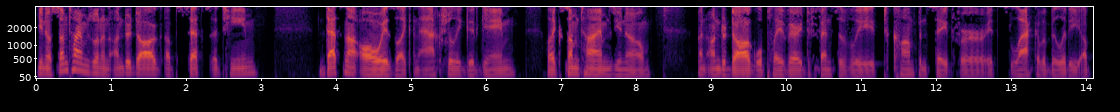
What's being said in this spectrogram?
you know sometimes when an underdog upsets a team, that's not always like an actually good game. Like sometimes, you know, an underdog will play very defensively to compensate for its lack of ability up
